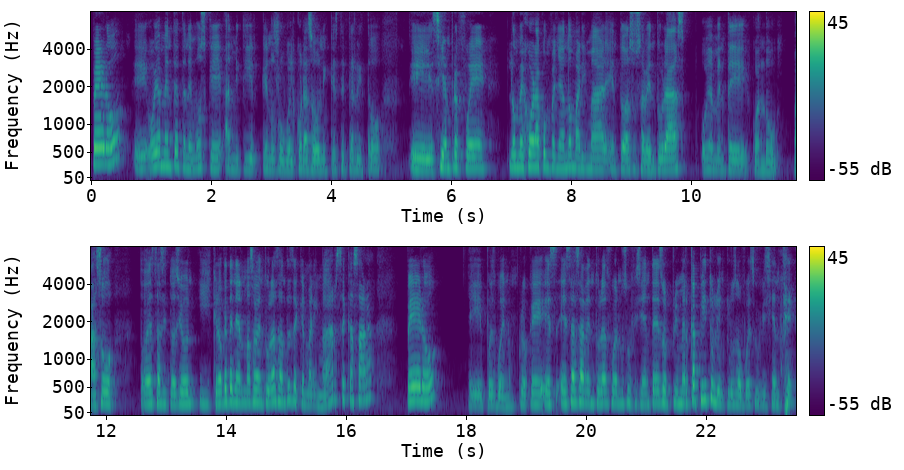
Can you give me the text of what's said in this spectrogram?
pero eh, obviamente tenemos que admitir que nos robó el corazón y que este perrito eh, siempre fue lo mejor acompañando a Marimar en todas sus aventuras. Obviamente cuando pasó toda esta situación y creo que tenían más aventuras antes de que Marimar se casara, pero eh, pues bueno, creo que es, esas aventuras fueron suficientes, o el primer capítulo incluso fue suficiente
